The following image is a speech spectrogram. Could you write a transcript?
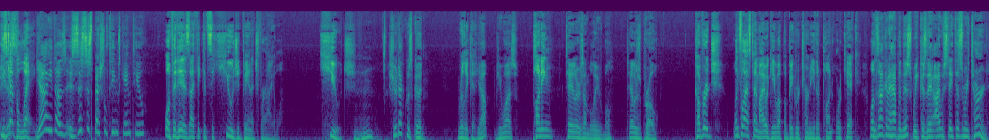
He's this, got the leg. Yeah, he does. Is this a special teams game to you? Well, if it is, I think it's a huge advantage for Iowa. Huge. Mm-hmm. Shudak was good. Really good. Yep, he was. Punting. Taylor's unbelievable. Taylor's a pro. Coverage. When's the last time Iowa gave up a big return, either punt or kick? Well, it's not going to happen this week because Iowa State doesn't return.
